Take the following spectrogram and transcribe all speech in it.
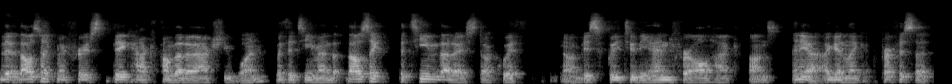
That, that was like my first big hackathon that I actually won with a team. And that, was like the team that I stuck with uh, basically to the end for all hackathons. And yeah, again, like preface that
